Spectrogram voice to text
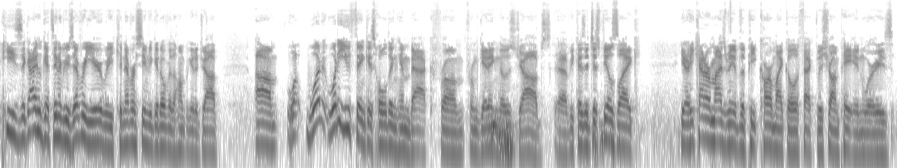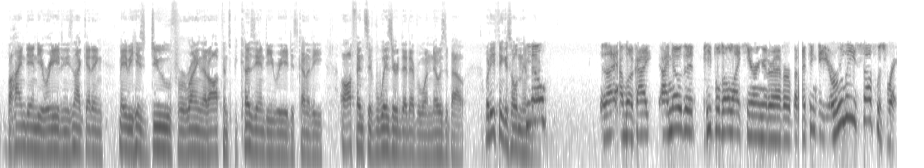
he's a guy who gets interviews every year, but he can never seem to get over the hump and get a job. Um, what what what do you think is holding him back from from getting mm-hmm. those jobs? Uh, because it just feels like, you know, he kind of reminds me of the Pete Carmichael effect with Sean Payton, where he's behind Andy Reid and he's not getting maybe his due for running that offense because Andy Reid is kind of the offensive wizard that everyone knows about. What do you think is holding him you know, back? I, look, I, I know that people don't like hearing it or whatever, but I think the early stuff was race.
